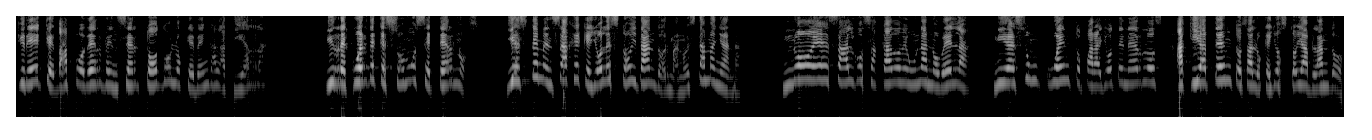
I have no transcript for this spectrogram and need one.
cree que va a poder vencer todo lo que venga a la tierra? Y recuerde que somos eternos. Y este mensaje que yo le estoy dando, hermano, esta mañana, no es algo sacado de una novela, ni es un cuento para yo tenerlos aquí atentos a lo que yo estoy hablando.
